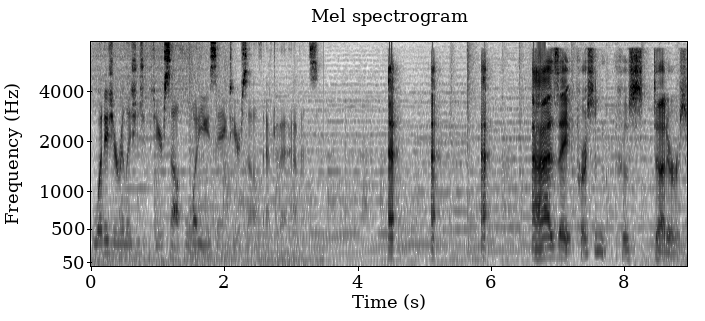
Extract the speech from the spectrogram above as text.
what is your relationship to yourself? What are you saying to yourself after that happens? As a person who stutters,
